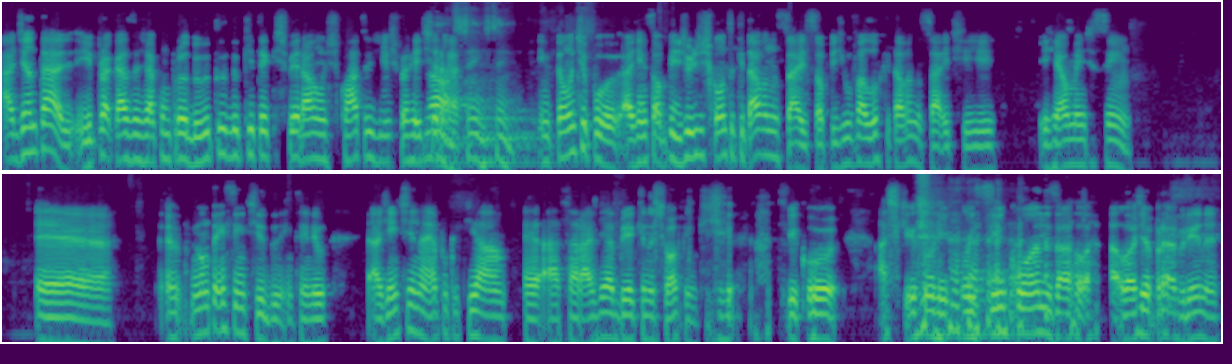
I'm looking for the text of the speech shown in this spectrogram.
adiantar, ir para casa já com o produto do que ter que esperar uns quatro dias para retirar. Não, sim, sim. Então, tipo, a gente só pediu o desconto que tava no site, só pediu o valor que tava no site. E, e realmente, assim, é, é, não tem sentido, entendeu? A gente, na época que a, é, a Saraiva ia abrir aqui no shopping, que ficou, acho que uns cinco anos a, a loja para abrir, né?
